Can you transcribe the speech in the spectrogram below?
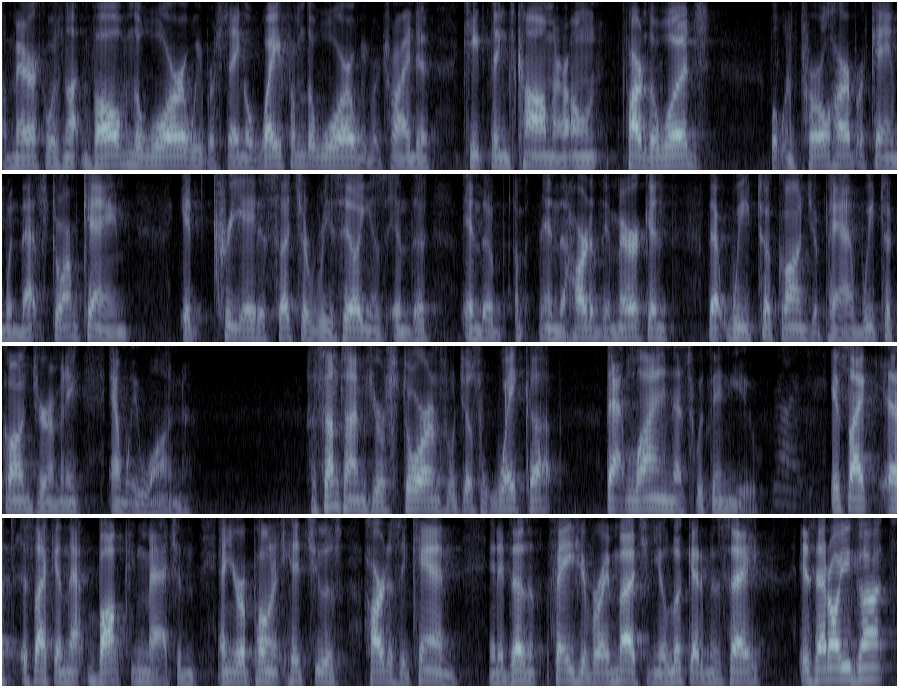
America was not involved in the war. We were staying away from the war. We were trying to keep things calm in our own part of the woods. But when Pearl Harbor came, when that storm came, it created such a resilience in the, in the, in the heart of the American that we took on Japan, we took on Germany, and we won. So sometimes your storms will just wake up that line that's within you. It's like it's like in that boxing match, and, and your opponent hits you as hard as he can, and it doesn't phase you very much, and you look at him and say, "Is that all you got?"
